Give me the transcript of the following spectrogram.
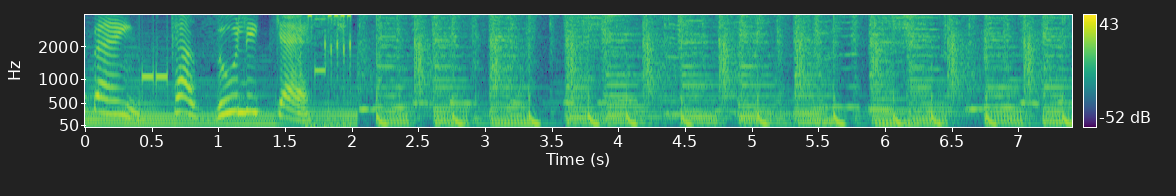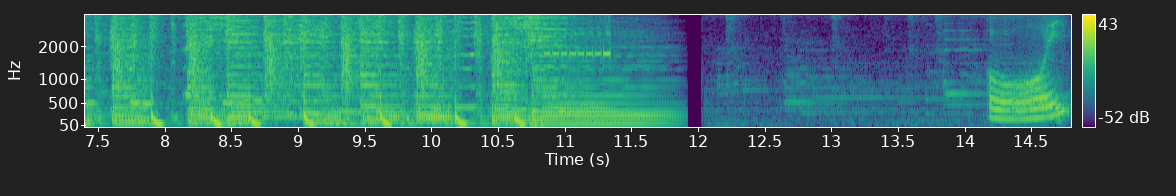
bem. Cazuli Cast. Oi,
